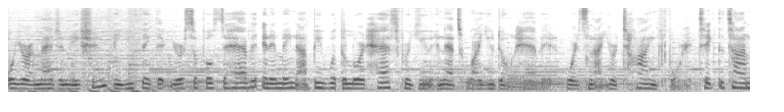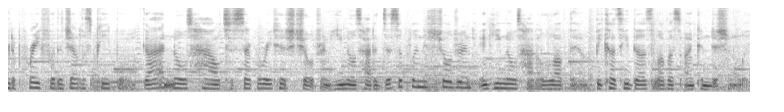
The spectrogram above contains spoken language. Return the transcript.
or your imagination and you think that you're supposed to have it and it may not be what the Lord has for you, and that's why you don't have it, or it's not your time for it. Take the time to pray for the jealous people. God knows how to separate his children, he knows how to discipline his children, and he knows how to love them because he does love us unconditionally.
